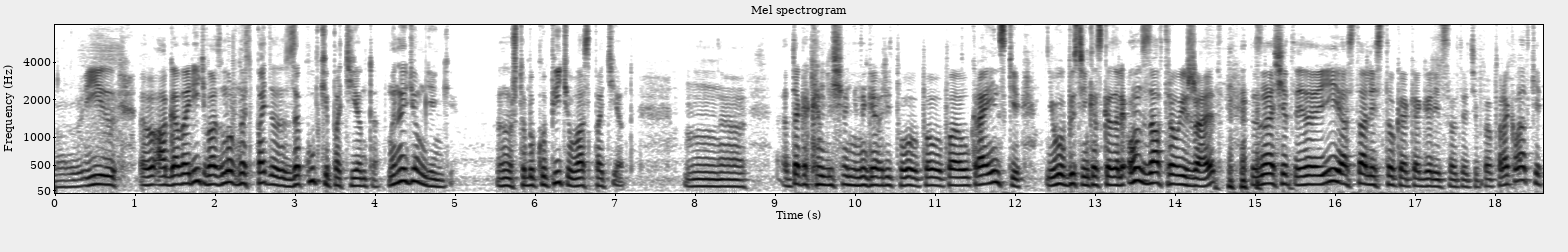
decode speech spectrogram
ну, и э, оговорить возможность закупки патента. Мы найдем деньги, э, чтобы купить у вас патент. Э, так как англичанин говорит по- по- по-украински, его быстренько сказали, он завтра уезжает, значит, э, и остались только, как говорится, вот эти прокладки,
